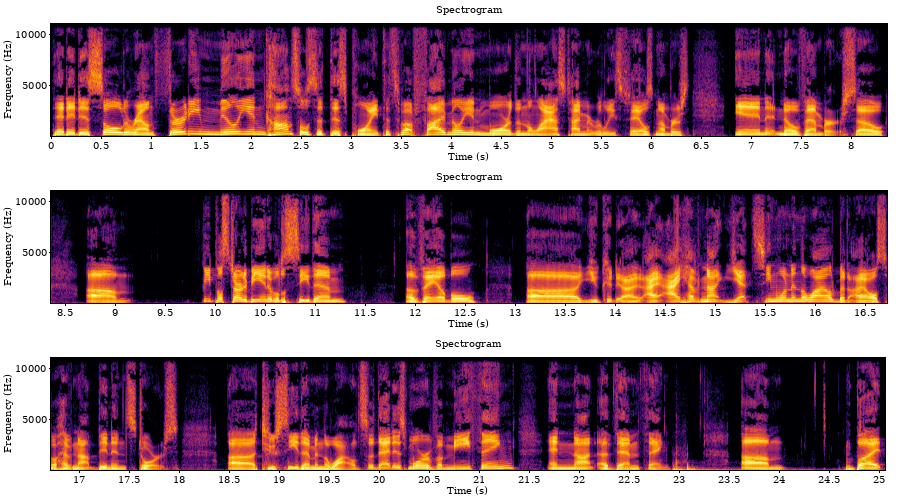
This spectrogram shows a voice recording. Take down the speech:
that it has sold around 30 million consoles at this point. That's about 5 million more than the last time it released sales numbers in November. So um, people started being able to see them available. Uh, you could. I, I have not yet seen one in the wild, but I also have not been in stores uh, to see them in the wild. So that is more of a me thing and not a them thing. Um, but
